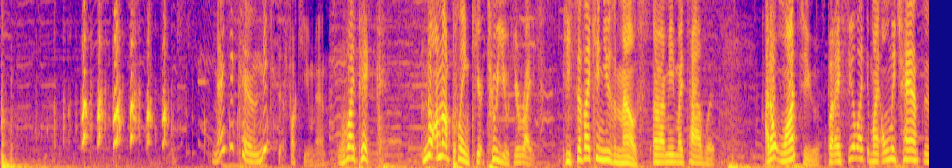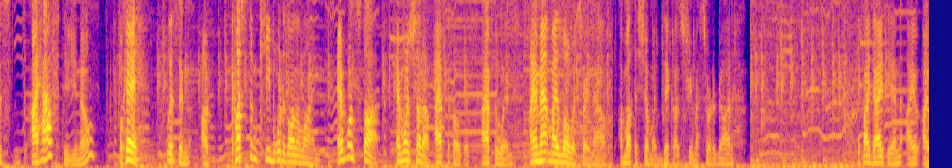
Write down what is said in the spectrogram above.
Magical mix. Fuck you, man. What do I pick? No, I'm not playing here. To you, you're right. He says I can use a mouse. Or I mean, my tablet. I don't want to, but I feel like my only chance is I have to, you know? Okay, listen. A custom keyboard is on the line. Everyone stop. Everyone shut up. I have to focus. I have to win. I am at my lowest right now. I'm about to show my dick on stream, I swear to God. If I die at the end, I, I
